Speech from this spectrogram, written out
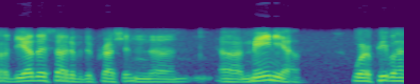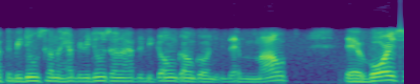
uh, the other side of depression, uh, uh, mania, where people have to be doing something, have to be doing something, have to be going, going, going. Their mouth, their voice,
